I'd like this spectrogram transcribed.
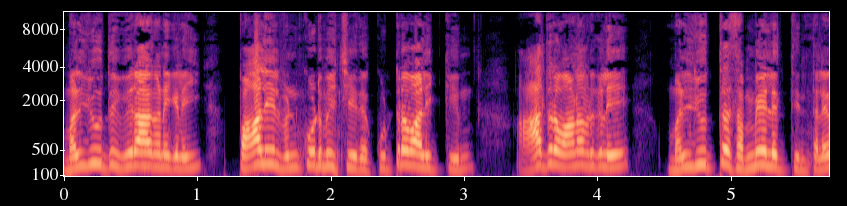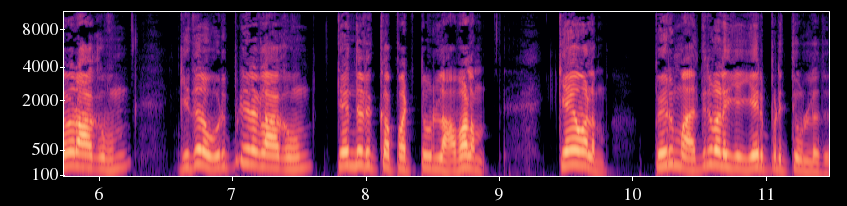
மல்யுத்த வீராங்கனைகளை பாலியல் வன்கொடுமை செய்த குற்றவாளிக்கு ஆதரவானவர்களே மல்யுத்த சம்மேளனத்தின் தலைவராகவும் இதர உறுப்பினர்களாகவும் தேர்ந்தெடுக்கப்பட்டுள்ள அவலம் கேவலம் பெரும் அதிர்வலையை ஏற்படுத்தியுள்ளது.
